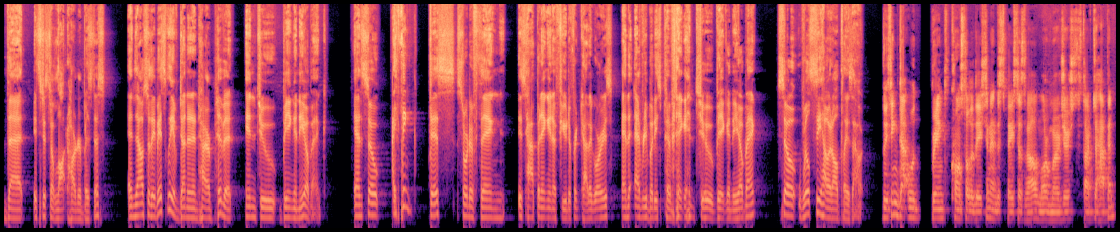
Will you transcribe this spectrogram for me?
that it's just a lot harder business. And now, so they basically have done an entire pivot into being a neobank. And so I think this sort of thing is happening in a few different categories and everybody's pivoting into being a neobank. So we'll see how it all plays out. Do you think that would bring consolidation in the space as well? More mergers start to happen?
